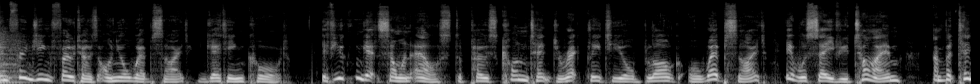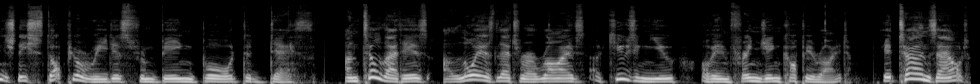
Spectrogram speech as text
Infringing photos on your website getting caught. If you can get someone else to post content directly to your blog or website, it will save you time and potentially stop your readers from being bored to death. Until that is, a lawyer's letter arrives accusing you of infringing copyright. It turns out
